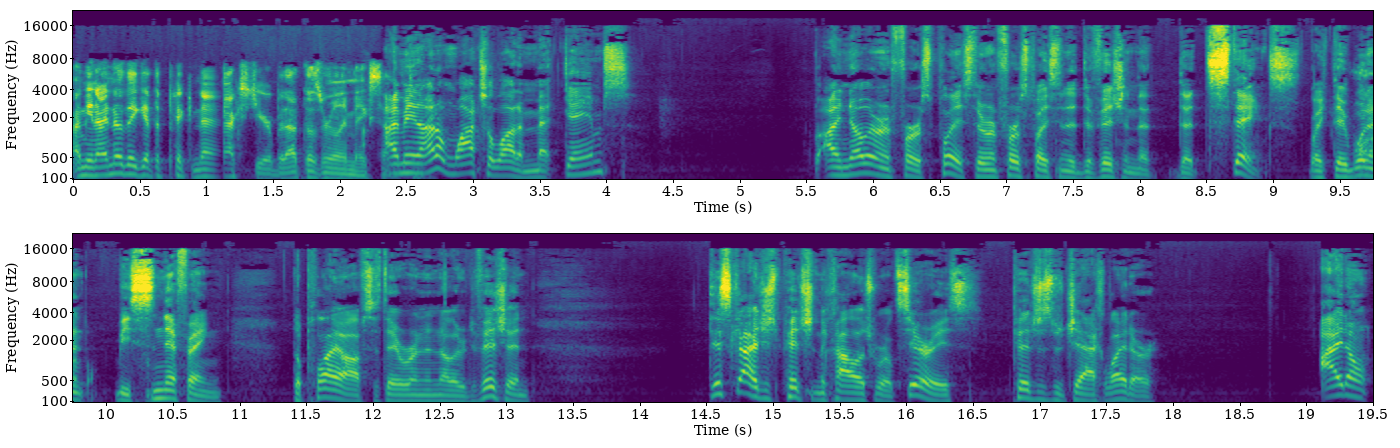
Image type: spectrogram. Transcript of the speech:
I mean, I know they get the pick next year, but that doesn't really make sense. I mean, me. I don't watch a lot of Met games. But I know they're in first place. They're in first place in a division that that stinks. Like they wouldn't be sniffing the playoffs if they were in another division. This guy just pitched in the College World Series, pitches with Jack Leiter. I don't,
